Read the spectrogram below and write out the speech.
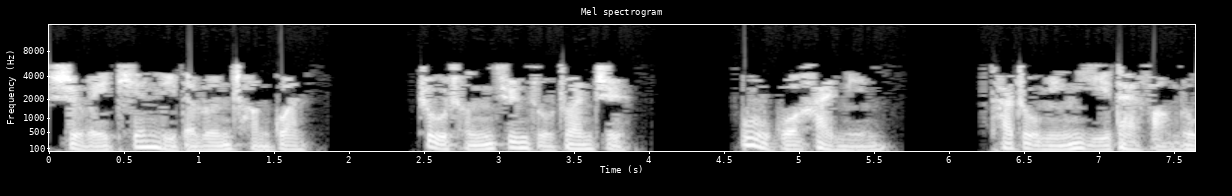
视为天理的伦常观，铸成君主专制、误国害民。他著名《一代访录》，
